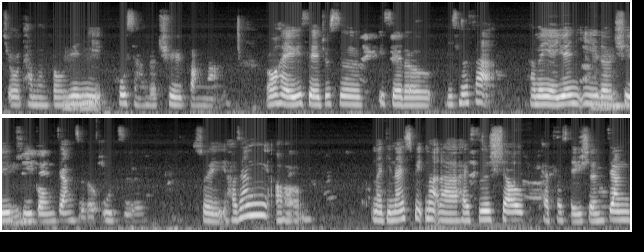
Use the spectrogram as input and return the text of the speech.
就他们都愿意互相的去帮忙，然后还有一些就是一些的 business 啊，他们也愿意的去提供这样子的物资，所以好像呃。Ninety Nine Speed Mart 啊，还是 Shell Petrol Station 这样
